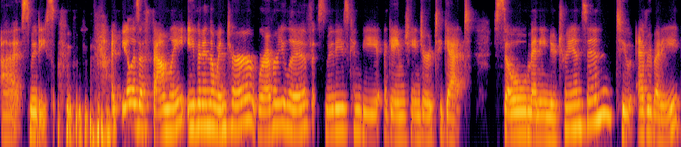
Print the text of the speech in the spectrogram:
uh, smoothies. I feel as a family, even in the winter, wherever you live, smoothies can be a game changer to get so many nutrients in to everybody.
